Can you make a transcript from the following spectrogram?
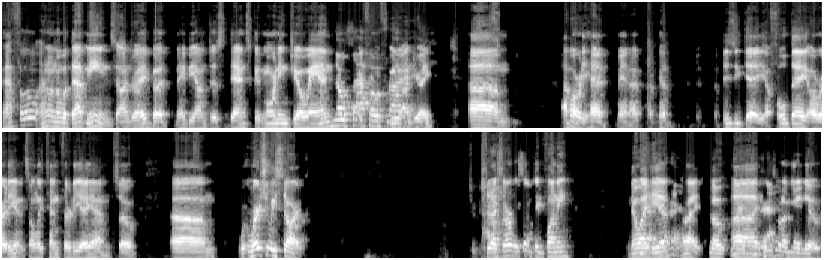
FAFO? I don't know what that means, Andre, but maybe I'm just dense. Good morning, Joanne. No FAFO Friday. You, Andre. Um, I've already had, man, I've, I've, got a busy day, a full day already, and it's only 10 30 a.m. So, um, wh- where should we start? Should I start with something funny? No Yeah, idea. All right. So, uh, here's what I'm going to do.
